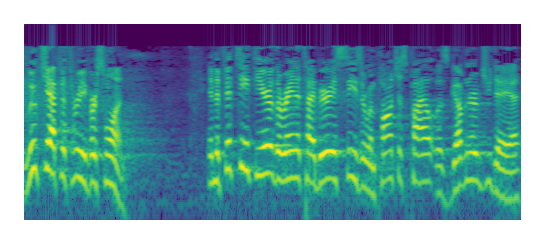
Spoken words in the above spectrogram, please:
Luke chapter 3, verse 1. In the 15th year of the reign of Tiberius Caesar, when Pontius Pilate was governor of Judea,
